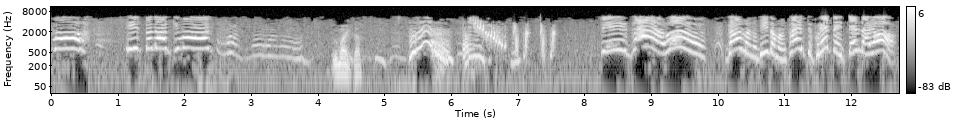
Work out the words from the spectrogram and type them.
そういただきます。うまいか？うん違うガンマのビーダマン帰ってくれって言ってんだよ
